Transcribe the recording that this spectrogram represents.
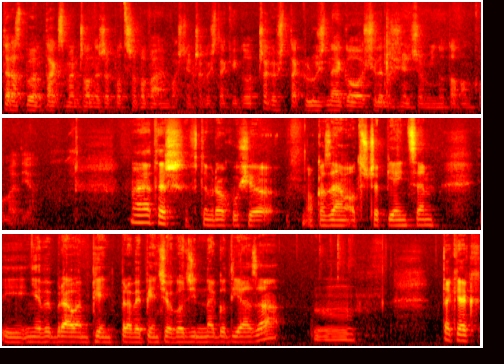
teraz byłem tak zmęczony, że potrzebowałem właśnie czegoś takiego, czegoś tak luźnego, 70-minutową komedię. No ja też w tym roku się okazałem odszczepieńcem i nie wybrałem pięć, prawie pięciogodzinnego Diaza. Mm, Tak jak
